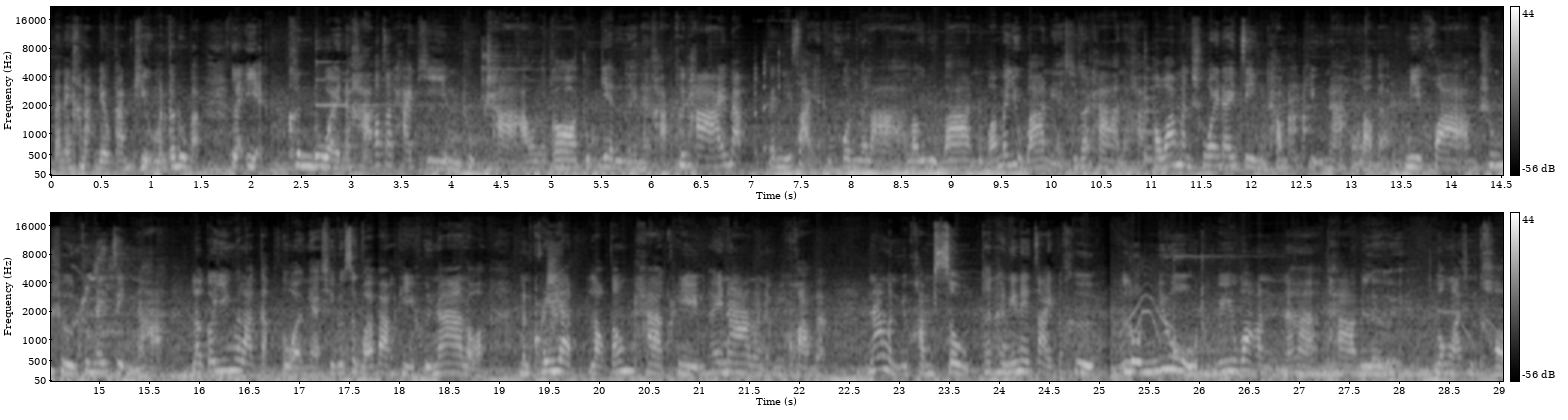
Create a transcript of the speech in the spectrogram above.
แต่ในขณะเดียวกันผิวมันก็ดูแบบละเอียดขึ้นด้วยนะคะ ก็จะทาครีมทุกเช้าแล้วก็ทุกเย็นเลยนะคะ คือทาให้แบบเป็นนิสัยอะทุกคนเวลาเราอยู่บ้านหรือว่าไม่อยู่บ้านเนี่ยชีก็ทานะคะ เพราะว่ามันช่วยได้จริงทำให้ผิวหน้าของเราแบบ มีความชุ่มชื้นขึ้นได้จริงนะคะ แล้วก็ยิ่งเวลากักตัวอย่างเงี้ยชีรู้สึกว่าบางทีคือหน้าเราอะมันเครียดเราต้องทาครีมให้หน้าเราเนี่ยมีความแบบหน้าเหมือนมีความสุขทั้งนี้ในใจก็คือลุ้นอยู่ทุกวี่วันนะคะ ทาไปเลย ลงมาถึงคอ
